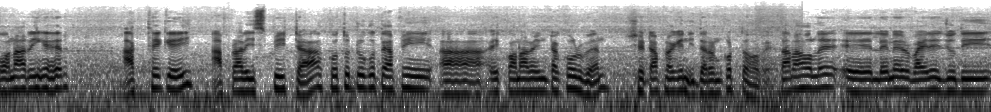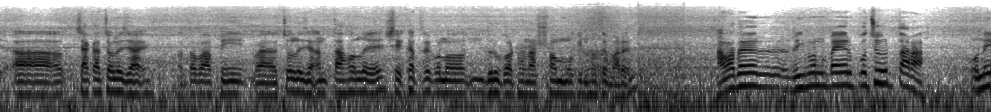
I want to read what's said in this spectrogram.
কর্নারিংয়ের আগ থেকেই আপনার স্পিডটা কতটুকুতে আপনি এই কর্নারিংটা করবেন সেটা আপনাকে নির্ধারণ করতে হবে। তা না হলে লেনের বাইরে যদি চাকা চলে যায় অথবা আপনি চলে যান, তাহলে সেক্ষেত্রে কোনো দুর্ঘটনার সম্মুখীন হতে পারেন। আমাদের রিমন ভাইয়ের প্রচুর তারা। উনি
